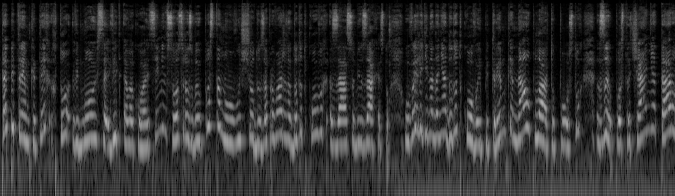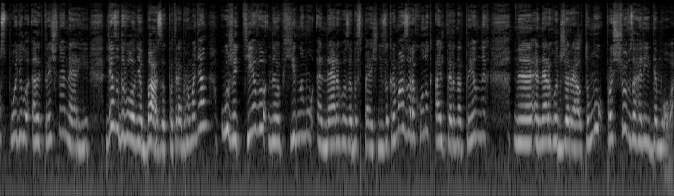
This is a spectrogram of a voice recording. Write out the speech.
та підтримки тих, хто відмовився від евакуації. Мінсоц розбив постанову щодо запровадження додаткових засобів захисту у вигляді надання додаткової підтримки на оплату послуг з постачання та розподілу електричної енергії для задоволення базових потреб громадян у життєво необхідному енергозабезпеченні, зокрема за рахунок альтернативних е, енергоджерел. Тому про що взагалі йде мова?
